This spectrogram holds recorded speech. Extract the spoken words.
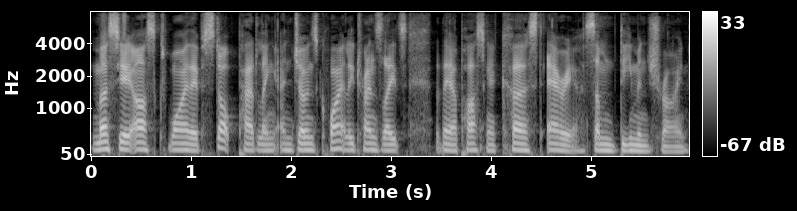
Mercier asks why they've stopped paddling, and Jones quietly translates that they are passing a cursed area, some demon shrine.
